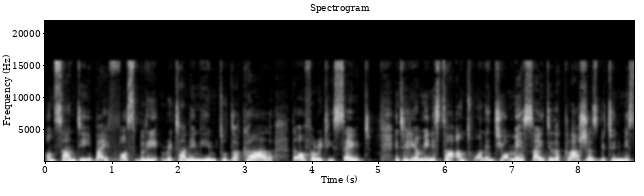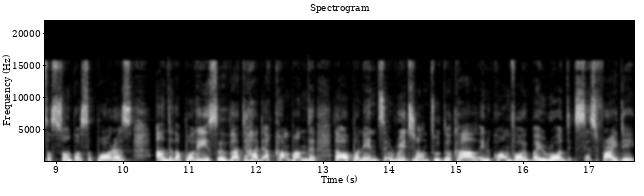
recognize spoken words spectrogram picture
on Sunday by forcibly returning him to Dakar, the authorities said. Interior Minister Antoine Diome cited the clashes between Mr. Sonko's supporters and the police that had accompanied the opponent's return to Dakar in convoy by road since Friday,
